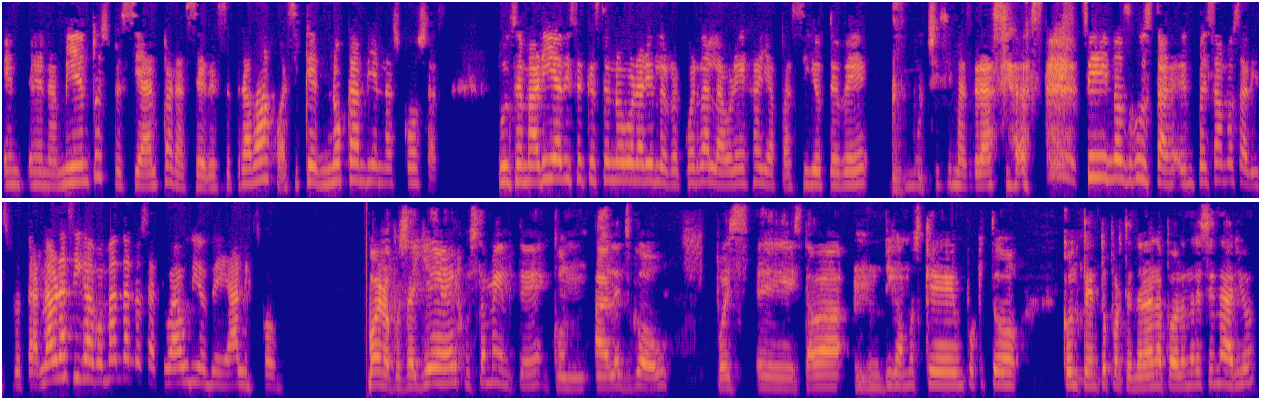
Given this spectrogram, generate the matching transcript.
entrenamiento especial para hacer ese trabajo, así que no cambien las cosas. Dulce María dice que este nuevo horario le recuerda a La Oreja y a Pasillo TV. Muchísimas gracias. Sí, nos gusta, empezamos a disfrutarlo. Ahora sí, Gabo, mándanos a tu audio de Alex Go. Bueno, pues ayer justamente con Alex Go, pues eh, estaba, digamos que un poquito contento por tener a Ana Paula en el escenario.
